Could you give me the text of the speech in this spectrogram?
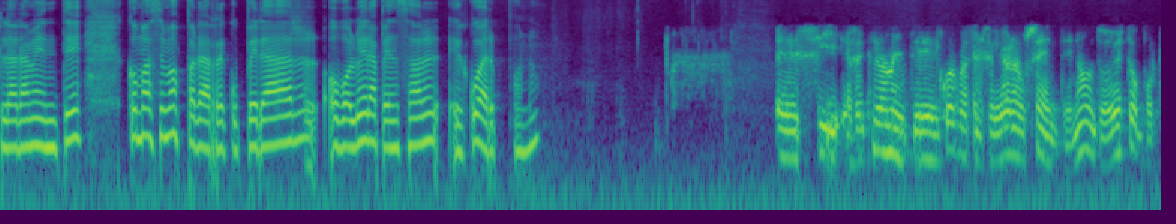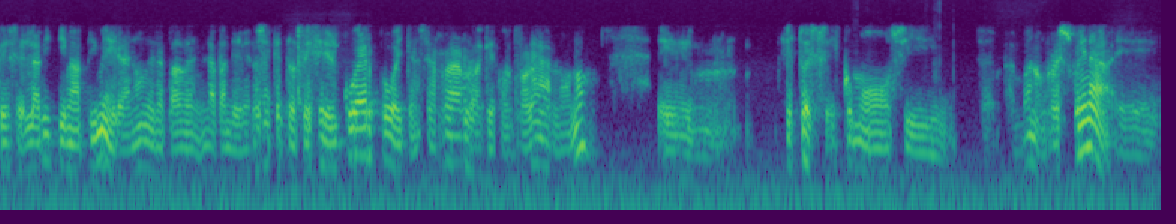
claramente, cómo hacemos para recuperar o volver a pensar el cuerpo, ¿no? Eh, sí, efectivamente, el cuerpo es el celular ausente, ¿no? Todo esto porque es la víctima primera, ¿no? De la, la pandemia. Entonces hay que proteger el cuerpo, hay que encerrarlo, hay que controlarlo, ¿no? Eh, esto es, es como si, eh, bueno, resuena eh,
